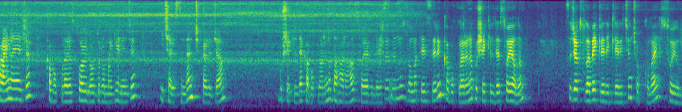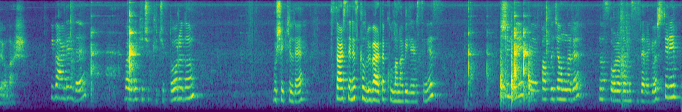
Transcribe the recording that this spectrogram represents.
kaynayacak. Kabukları soyulur duruma gelince içerisinden çıkaracağım. Bu şekilde kabuklarını daha rahat soyabilirsiniz. Başladığımız domateslerin kabuklarını bu şekilde soyalım. Sıcak suda bekledikleri için çok kolay soyuluyorlar. Biberleri de böyle küçük küçük doğradım. Bu şekilde. İsterseniz kıl biber de kullanabilirsiniz. Şimdi e, patlıcanları nasıl doğradığımı sizlere göstereyim.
